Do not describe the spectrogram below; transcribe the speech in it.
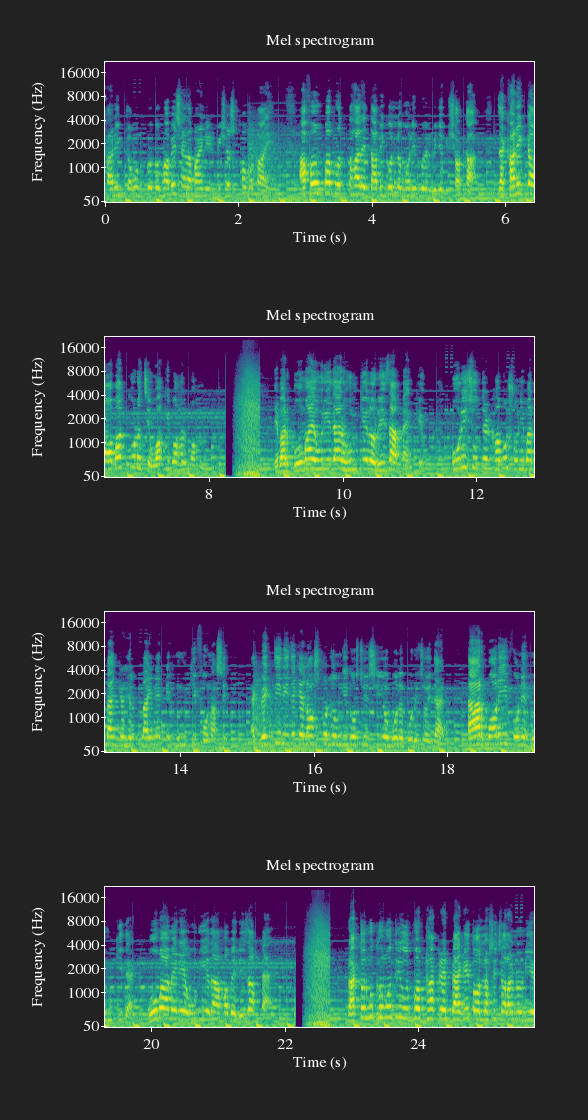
খানিক চমকপ্রদভাবে সেনাবাহিনীর বিশেষ ক্ষমতায় আফম্পা প্রত্যাহারের দাবি করল মণিপুরের বিজেপি সরকার, যা খানিকটা অবাক করেছে ওয়াকিবহাল মহল। এবার বোমায় উড়িয়ে দেওয়ার হুমকি এলো রিজার্ভ ব্যাংকেও। পুলিশ সূত্রের খবর শনিবার ব্যাংকের হেল্পলাইনে একটি হুমকি ফোন আসে। এক ব্যক্তি নিজেকে লস্কর জঙ্গি গোষ্ঠীর সিও বলে পরিচয় দেন। তারপরেই ফোনে হুমকি দেন। বোমা মেরে উড়িয়ে দেওয়া হবে রিজার্ভ ব্যাংক। প্রাক্তন মুখ্যমন্ত্রী উদ্ধব ঠাকরের ব্যাগে তল্লাশি চালানো নিয়ে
